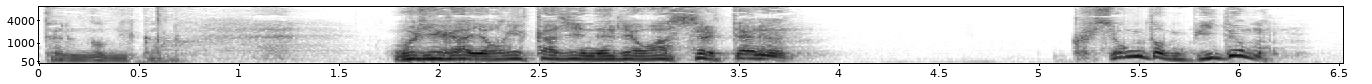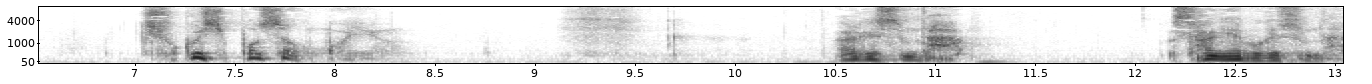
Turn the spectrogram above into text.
되는 겁니까? 우리가 여기까지 내려왔을 때는 그 정도 믿음은 주고 싶어서 온 거예요. 알겠습니다. 상의해 보겠습니다.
